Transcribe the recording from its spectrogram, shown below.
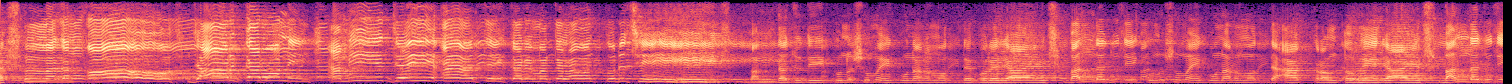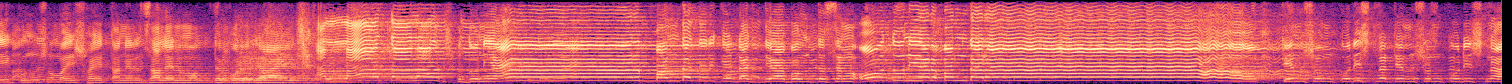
যার কারণে আমি যেই আয়াতে কারিমা তেলাওয়াত করেছি, বান্দা যদি কোনো সময় গুনার মধ্যে পড়ে যায়, বান্দা যদি কোনো সময় গুনার মধ্যে আক্রান্ত হয়ে যায়। বান্দা যদি কোনো সময় শয়তানের জালের মধ্যে পড়ে যায়, আল্লাহ তালা দুনিয়ার বান্দাদেরকে ডাক দেয়া বলতেছেন, ও দুনিয়ার বান্দারা টেনশন করিস না, টেনশন করিস না।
